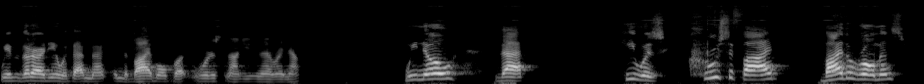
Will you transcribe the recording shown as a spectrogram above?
we have a better idea what that meant in the Bible, but we're just not using that right now. We know that he was crucified by the Romans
